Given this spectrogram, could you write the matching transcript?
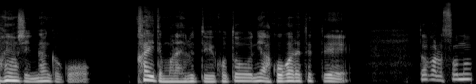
案用紙になんかこう書いてもらえるっていうことに憧れててだからその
